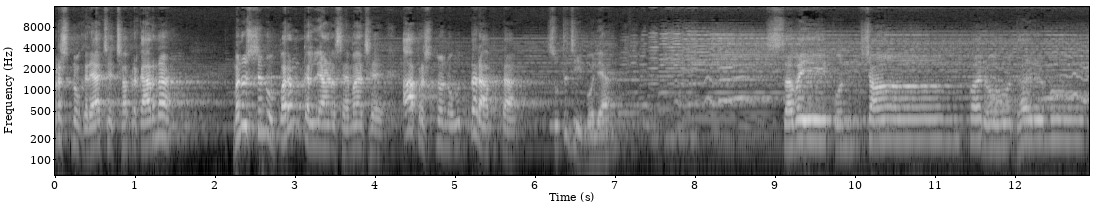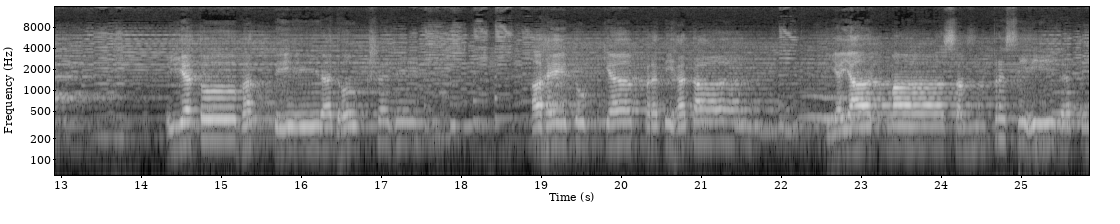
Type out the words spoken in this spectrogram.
પ્રશ્નો કર્યા છે છ પ્રકારના. મનુષ્યનું પરમ કલ્યાણ શેમાં છે? આ પ્રશ્નોનો ઉત્તર આપતા સુતજી બોલ્યા, સવૈ પુંસામ પરો ધર્મો, યતો ભક્તિરધોક્ષજે. અહેતુક્ય પ્રતિહતા યયાત્મા સંપ્રસીદતે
